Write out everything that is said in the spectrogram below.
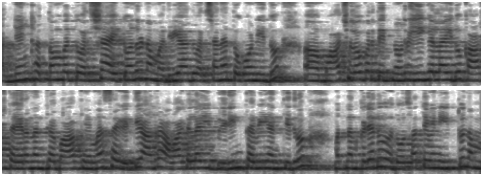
ಹದಿನೆಂಟು, ಹತ್ತೊಂಬತ್ತು ವರ್ಷ ಆಯಿತು ಅಂದ್ರೆ ನಮ್ಮ ಮದುವೆ ಆದ ವರ್ಷನೇ ತೊಗೊಂಡಿದ್ದು. ಭಾಳ ಚಲೋ ಬರ್ತೈತಿ ನೋಡ್ರಿ. ಈಗೆಲ್ಲ ಇದು ಕಾಸ್ಟ್ ಐರನ್ ಅಂತ ಭಾಳ ಫೇಮಸ್ ಆಗೈತಿ. ಆದ್ರೆ ಅವಾಗೆಲ್ಲ ಈ ಬಿಡಿನ್ ತವಿ ಅಂತಿದ್ರು. ಮತ್ತು ನನ್ನ ಕಡೆ ಅದು ದೋಸೆ ತವಿನ ಇತ್ತು. ನಮ್ಮ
